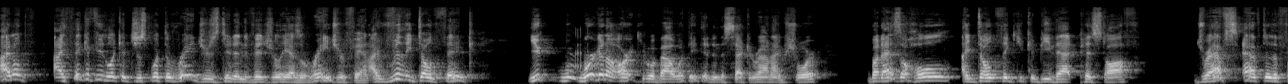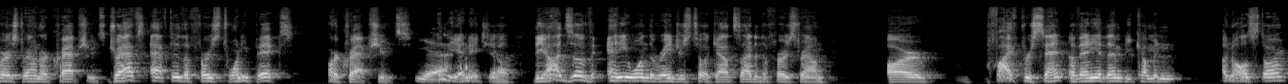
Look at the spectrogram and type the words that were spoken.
I don't I think if you look at just what the Rangers did individually as a Ranger fan, I really don't think you we're going to argue about what they did in the second round, I'm sure. But as a whole, I don't think you could be that pissed off. Drafts after the first round are crapshoots. Drafts after the first 20 picks are crapshoots Yeah. in the NHL. The odds of anyone the Rangers took outside of the first round are 5% of any of them becoming an all star.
